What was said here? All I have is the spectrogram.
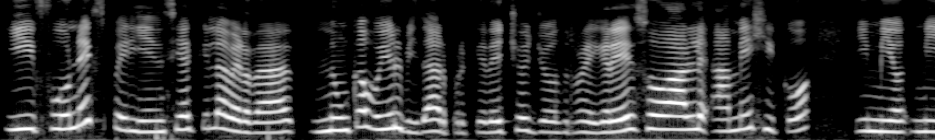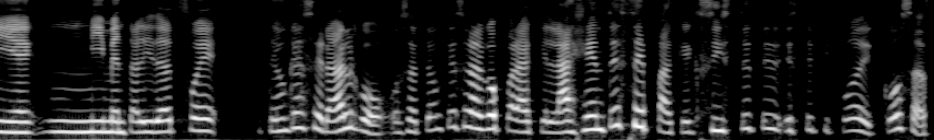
Y fue una experiencia que la verdad nunca voy a olvidar, porque de hecho yo regreso a, a México y mi, mi, mi mentalidad fue, tengo que hacer algo, o sea, tengo que hacer algo para que la gente sepa que existe te, este tipo de cosas,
